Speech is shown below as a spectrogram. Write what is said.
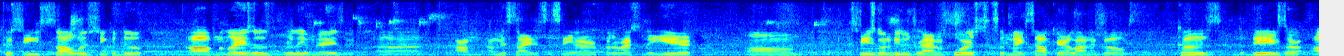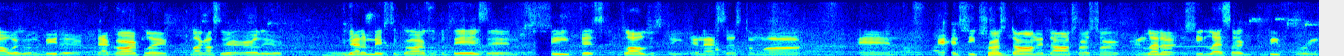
because uh, she saw what she could do. Uh, MiLaysia is really amazing. Uh, I'm I'm excited to see her for the rest of the year. Um, she's going to be the driving force to make South Carolina go because the bigs are always going to be there. That guard play, like I said earlier, you got to mix the guards with the bigs, and she fits flawlessly in that system. Uh, and and she trusts Dawn, and Dawn trusts her and let her she lets her be free.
